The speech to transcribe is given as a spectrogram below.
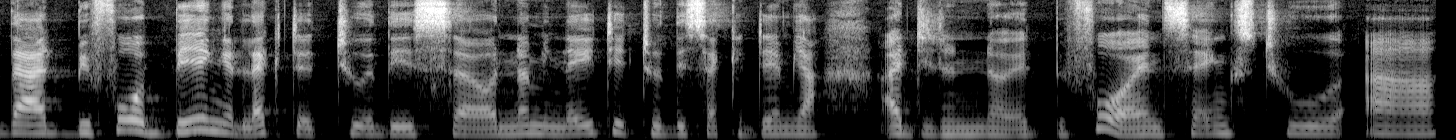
that before being elected to this, uh, nominated to this academia, I didn't know it before. And thanks to uh,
